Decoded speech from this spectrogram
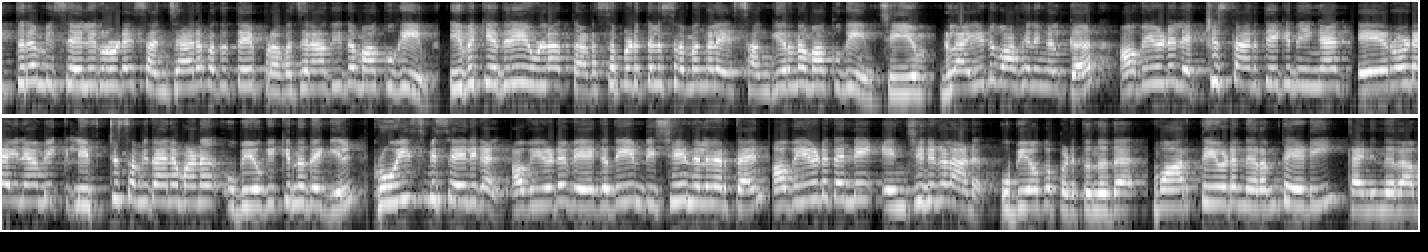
ഇത്തരം മിസൈലുകളുടെ സഞ്ചാരപഥത്തെ പ്രവചനാതീതമാക്കുകയും ഇവയ്ക്കെതിരെയുള്ള തടസ്സപ്പെടുത്തൽ ശ്രമങ്ങളെ സങ്കീർണമാക്കുകയും ചെയ്യും. ഗ്ലൈഡ് വാഹനങ്ങൾക്ക് അവയുടെ ലക്ഷ്യസ്ഥാനത്തേക്ക് നീങ്ങാൻ എയറോഡൈനാമിക് ലിഫ്റ്റ് സംവിധാനമാണ് ഉപയോഗിക്കുന്നതെങ്കിൽ ക്രൂയിസ് മിസൈലുകൾ അവയുടെ വേഗതയും ദിശയും നിലനിർത്താൻ അവയുടെ തന്നെ എഞ്ചിനുകളാണ് ഉപയോഗപ്പെടുത്തുന്നത്. വാർത്തയുടെ നിറം തേടി തനിനിറം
